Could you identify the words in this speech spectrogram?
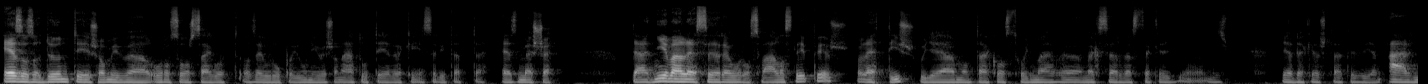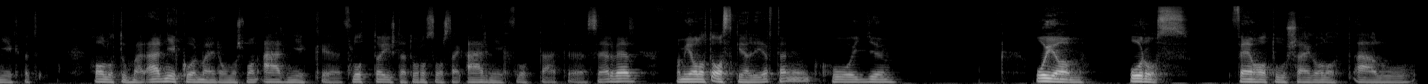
Ez az a döntés, amivel Oroszországot az Európai Unió és a NATO térre kényszerítette. Ez mese. Tehát nyilván lesz erre orosz válaszlépés, lett is, ugye elmondták azt, hogy már megszerveztek egy, ez érdekes, tehát ez ilyen árnyék, tehát hallottunk már árnyék kormányról, most van árnyék flotta is, tehát Oroszország árnyék flottát szervez, ami alatt azt kell értenünk, hogy olyan orosz felhatóság alatt álló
